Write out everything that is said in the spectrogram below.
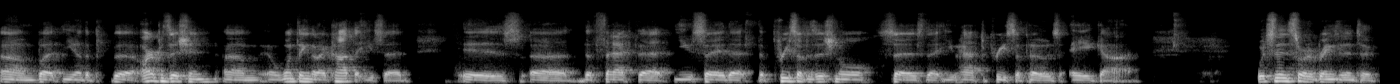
Um, but you know, the, the our position. Um, one thing that I caught that you said is uh, the fact that you say that the presuppositional says that you have to presuppose a God, which then sort of brings it into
